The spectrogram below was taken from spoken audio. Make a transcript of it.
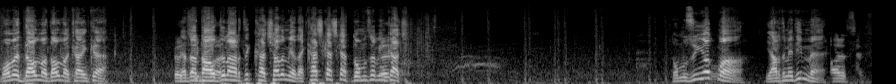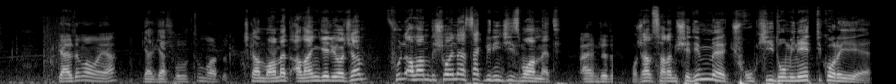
Muhammed dalma dalma kanka. Ya da Kaçayım daldın ben. artık kaçalım ya da. Kaç kaç kaç. Domuza bin Evet. kaç. Domuzun yok mu? Yardım edeyim mi? Maalesef. Geldim ama ya. Gel gel. Bulutum vardı. Çıkalım Muhammed alan geliyor hocam. Full alan dışı oynarsak birinciyiz Muhammed. Bence de. Hocam sana bir şey diyeyim mi? Çok iyi domine ettik orayı.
